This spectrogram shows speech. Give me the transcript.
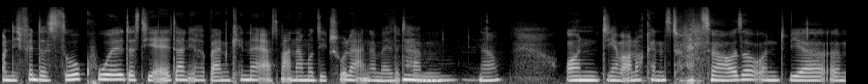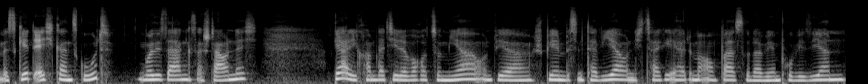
und ich finde es so cool, dass die Eltern ihre beiden Kinder erstmal an der Musikschule angemeldet mhm. haben. Ne? Und die haben auch noch kein Instrument zu Hause und wir, ähm, es geht echt ganz gut, muss ich sagen, ist erstaunlich. Ja, die kommt halt jede Woche zu mir und wir spielen ein bisschen Klavier und ich zeige ihr halt immer irgendwas oder wir improvisieren.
